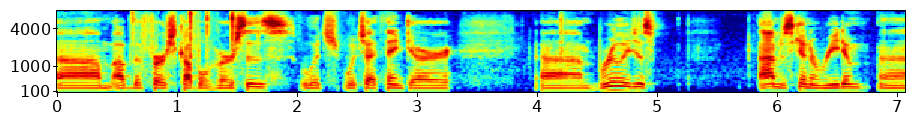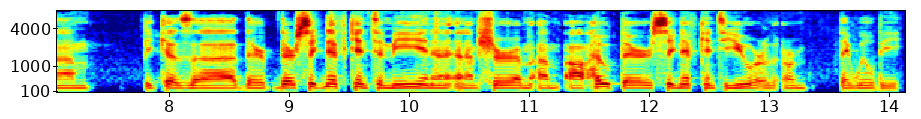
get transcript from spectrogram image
um, of the first couple verses, which which I think are um, really just. I'm just going to read them um, because uh, they're they're significant to me, and, and I'm sure I'm, I hope they're significant to you, or or they will be.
